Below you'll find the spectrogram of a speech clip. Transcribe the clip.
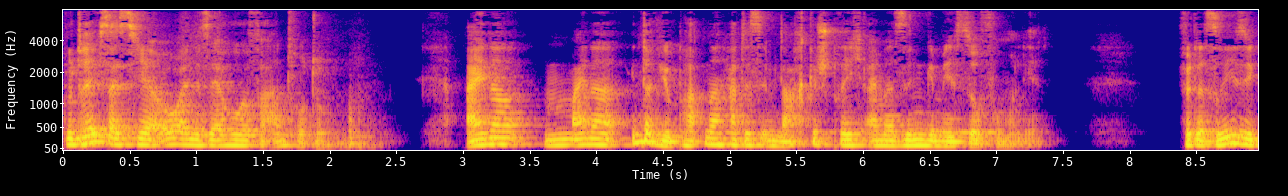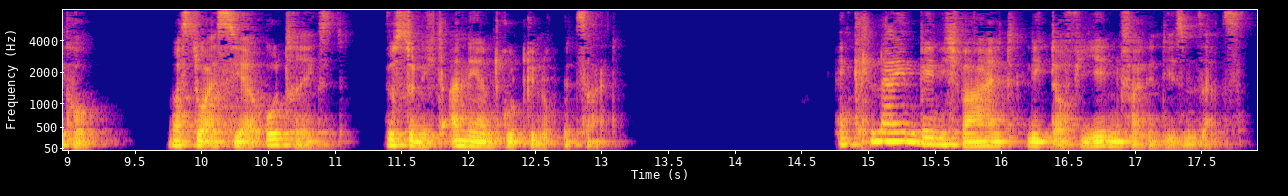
Du trägst als CIO eine sehr hohe Verantwortung. Einer meiner Interviewpartner hat es im Nachgespräch einmal sinngemäß so formuliert. Für das Risiko, was du als CIO trägst, wirst du nicht annähernd gut genug bezahlt. Ein klein wenig Wahrheit liegt auf jeden Fall in diesem Satz.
